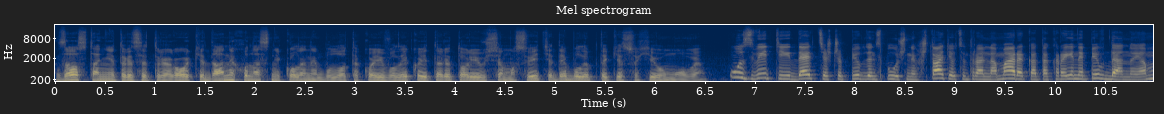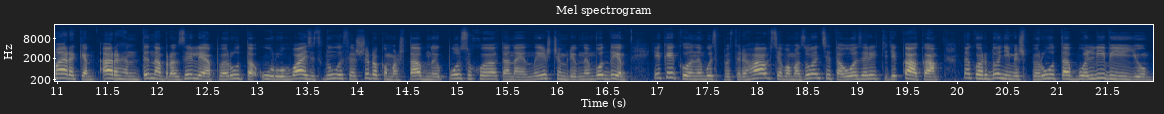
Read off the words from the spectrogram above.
За останні 33 роки даних у нас ніколи не було такої великої території у всьому світі, де були б такі сухі умови. У звіті йдеться, що південь Сполучених Штатів, Центральна Америка та країни Південної Америки, Аргентина, Бразилія, Перу та Уругвай зіткнулися з широкомасштабною посухою та найнижчим рівнем води, який коли-небудь спостерігався в Амазонці та озері Тітікака на кордоні між Перу та Болівією.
